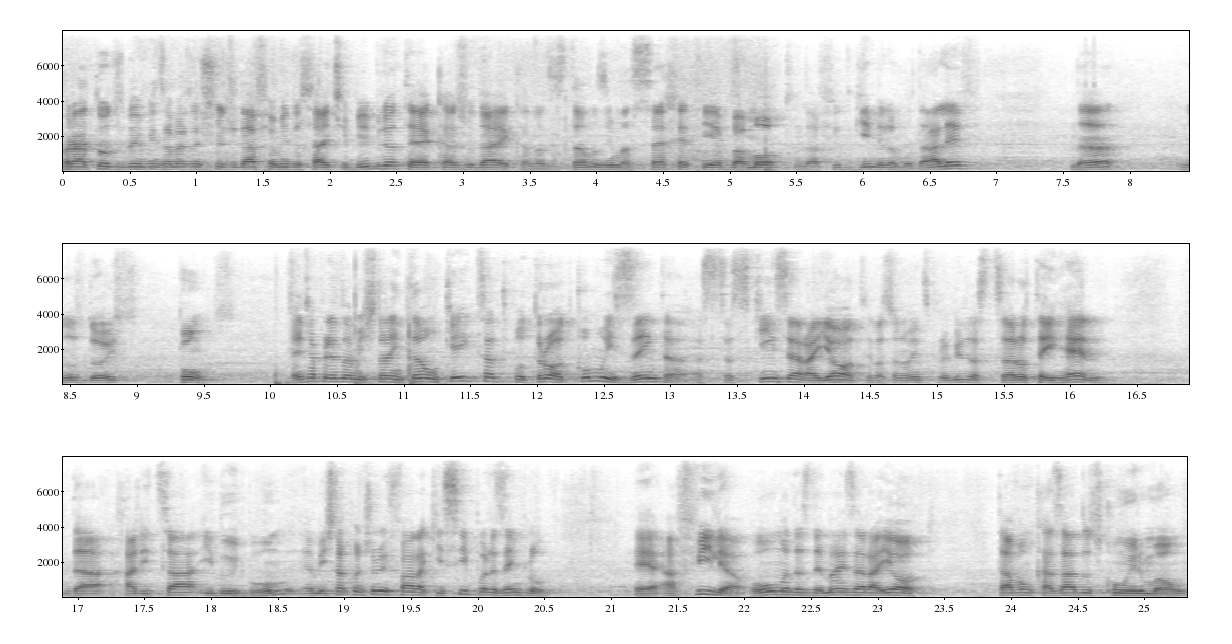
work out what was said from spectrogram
Olá a todos, bem-vindos a mais um estudo da filme do site Biblioteca Judaica. Nós estamos em Masechet Yebamot, da Field Gimel Amudalev, na nos dois pontos. A gente aprende na Mishnah então, Keitzat Potrot, como isenta essas 15 arayot, relacionamentos proibidos, as tzaroteihen, da Haritza e do Ibum. A Mishnah continua e fala que se, por exemplo, é, a filha ou uma das demais arayot estavam casados com o irmão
